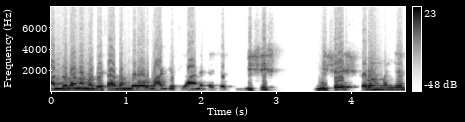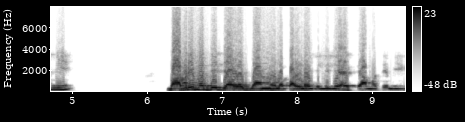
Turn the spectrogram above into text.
आंदोलनामध्ये साहेबांबरोबर भाग घेतला आणि त्याच्यात विशिष्ट विशेष करून म्हणजे मी बाबरी मस्जिद ज्यावेळेस ब्याण्णवला पाळल्या गेलेली आहे त्यामध्ये मी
